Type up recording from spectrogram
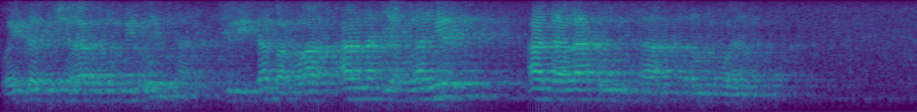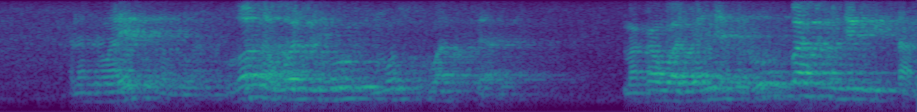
Wa idza bil untha berita bahwa anak yang lahir adalah unta perempuan. Anak kemarin perempuan. Ghalla wajhu muswadda. Maka wajahnya berubah menjadi hitam.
